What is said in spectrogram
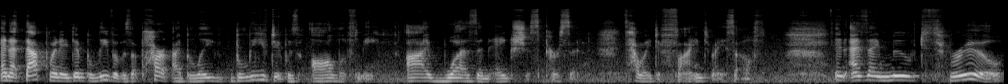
And at that point, I didn't believe it was a part. I believe, believed it was all of me. I was an anxious person. It's how I defined myself. And as I moved through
